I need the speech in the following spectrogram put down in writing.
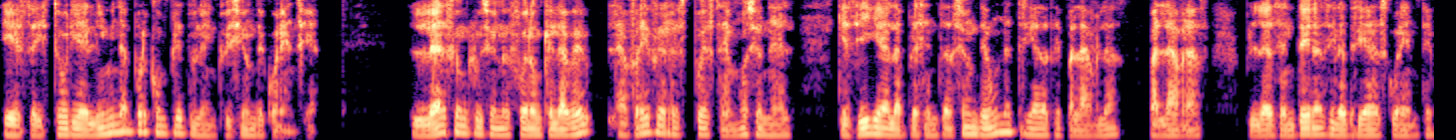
Esta historia elimina por completo la intuición de coherencia. Las conclusiones fueron que la, breve respuesta emocional que sigue a la presentación de una triada de palabras, palabras placenteras y la triada es coherente,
